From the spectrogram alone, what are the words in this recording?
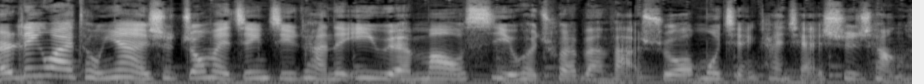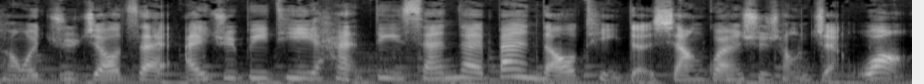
而另外，同样也是中美金集团的议员茂系也会出来办法说，目前看起来市场上会聚焦在 IGBT 和第三代半导体的相关市场展望。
